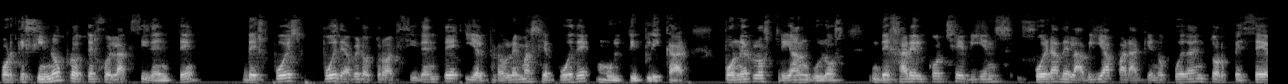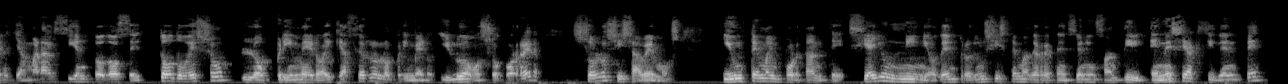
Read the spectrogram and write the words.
porque si no protejo el accidente, después puede haber otro accidente y el problema se puede multiplicar. Poner los triángulos, dejar el coche bien fuera de la vía para que no pueda entorpecer, llamar al 112, todo eso lo primero, hay que hacerlo lo primero y luego socorrer solo si sabemos. Y un tema importante, si hay un niño dentro de un sistema de retención infantil en ese accidente,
